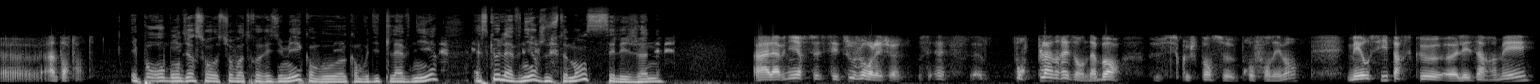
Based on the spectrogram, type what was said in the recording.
euh, importante. Et pour rebondir sur, sur, votre résumé, quand vous, quand vous dites l'avenir, est-ce que l'avenir, justement, c'est les jeunes? Ah, L'avenir, c'est toujours les jeunes. Euh, pour plein de raisons. D'abord, ce que je pense profondément, mais aussi parce que euh, les armées,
